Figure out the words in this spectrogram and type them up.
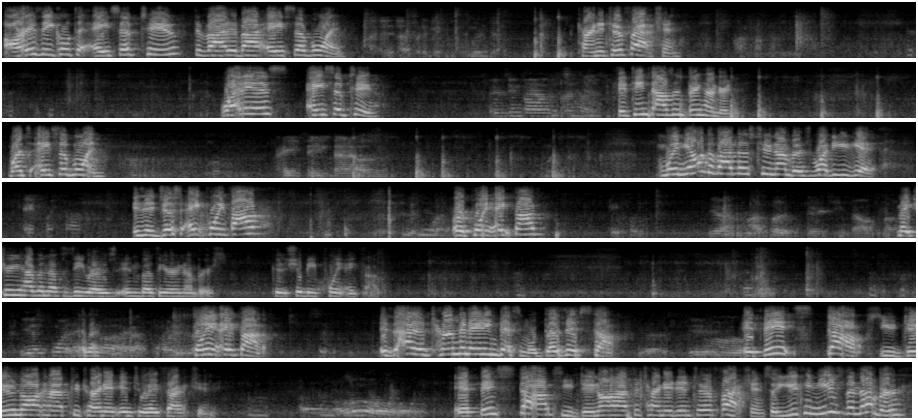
R is equal to A sub 2 divided by A sub 1. I did, that's what it gave me from window. Turn it to a fraction. What is A sub 2? Fifteen thousand three hundred. 15,300. What's A sub 1? Eighteen thousand. When y'all divide those two numbers, what do you get? Is it just 8.5? Or 0.85? Yeah, I put fifteen thousand. Make sure you have enough zeros in both of your numbers, because it should be 0.85. Yes, point eight Okay. 0.85. Is that a terminating decimal? Does it stop? If it stops, you do not have to turn it into a fraction. If it stops, you do not have to turn it into a fraction. So you can use the number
